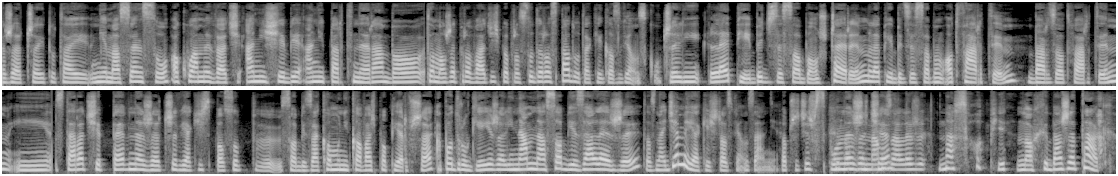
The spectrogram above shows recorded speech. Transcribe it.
e, rzeczy i tutaj nie ma sensu okłamywać ani siebie, ani partnera, bo to może prowadzić po prostu do rozpadu takiego związku. Czyli lepiej być ze sobą szczerym, lepiej być ze sobą otwartym, bardzo otwartym i starać się pewne rzeczy w jakiś sposób y, sobie zakomunikować po pierwsze, a po drugie, jeżeli nam na sobie zależy, to znajdziemy jakieś rozwiązanie. To przecież wspólne chyba, życie... Że nam zależy na sobie. No chyba, że tak.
